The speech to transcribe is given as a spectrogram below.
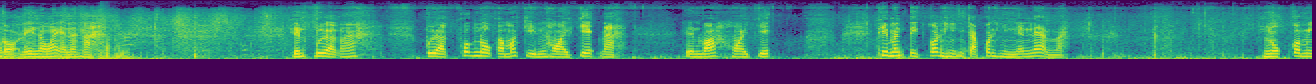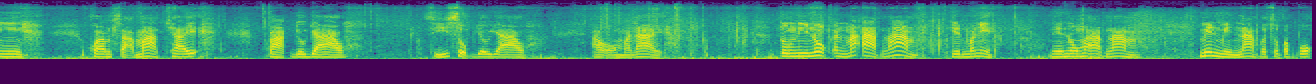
เกาะได้น้อยอันนั้นนะเห็นเปลือกนะ เปลือกพวกนกเอามากินหอยเจ๊กนะ เห็นบ่หอยเจ๊ก ที่มันติดก้อนหินจับก้อนหินแน่นๆนะ นกก็มีความสามารถใช้ปากยาวๆ สีศพยาวๆ เอาออกมาได้ ตรงนี้นกอันมาอาบน้ำเห็นมั้นี่นี่นกมาอาบน้ำ เม่นเหม็นน้ำกับสกปรก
